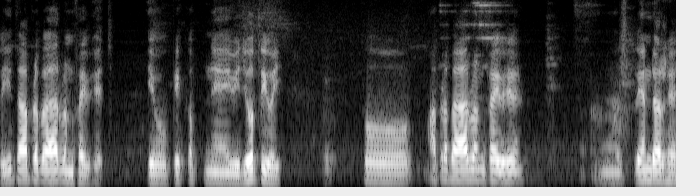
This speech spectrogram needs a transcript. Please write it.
તો એ તો આપણે પાસે આર વન ફાઈવ છે. એવું પિકઅપ ને એવી જોતી હોય. તો આપણા પાસે આર વન ફાઈવ છે સ્પ્લેન્ડર છે.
